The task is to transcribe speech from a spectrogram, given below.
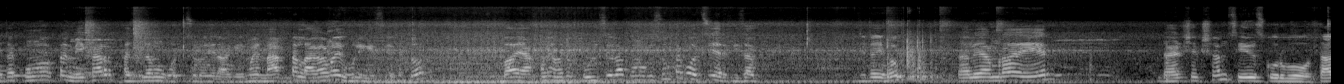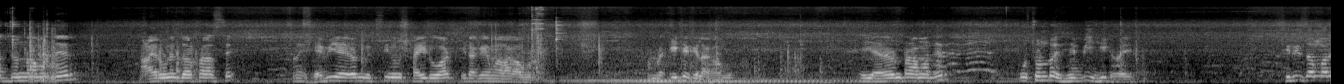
এটা কোনো একটা মেকার ফাজলামো করছিল এর আগে। মানে নাটটা লাগানোই ভুলে গেছে হয়তো। বা এখনই হয়তো খুলছে বা কোনো কিছু একটা করছে আর কি যা যেটাই হোক, তাহলে আমরা এর ডায়েট সেকশন চেঞ্জ করব। তার জন্য আমাদের আয়রনের দরকার আছে। মানে হেভি আয়রন ম্যাক্সিমাম সাইড ওয়ার্ড এটাকে আমরা লাগাবো আমরা এটাকে লাগাবো। এই আয়রনটা আমাদের প্রচণ্ড হেভি হিট হয়। সিরিজ আমার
